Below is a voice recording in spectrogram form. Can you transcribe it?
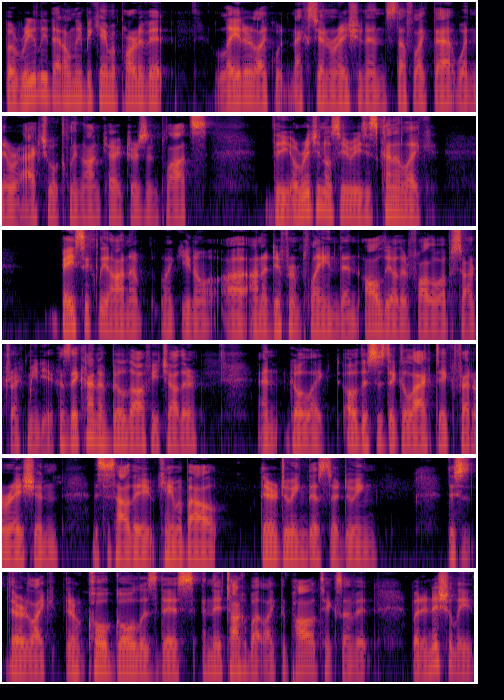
But really, that only became a part of it later, like with Next Generation and stuff like that, when there were actual Klingon characters and plots. The original series is kind of like basically on a like you know uh, on a different plane than all the other follow-up Star Trek media because they kind of build off each other and go like oh this is the Galactic Federation. This is how they came about. They're doing this. They're doing this is they're like their whole goal is this. And they talk about like the politics of it. But initially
